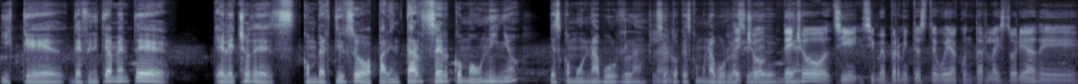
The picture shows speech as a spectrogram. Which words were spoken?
y que definitivamente el hecho de convertirse o aparentar ser como un niño es como una burla. Claro. Siento que es como una burla. De hecho, de hecho si, si me permites, te voy a contar la historia de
